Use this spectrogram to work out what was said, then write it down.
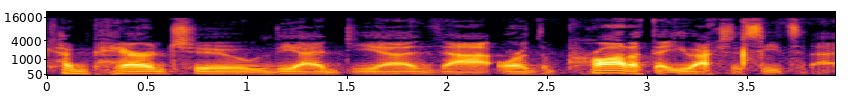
compared to the idea that or the product that you actually see today.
